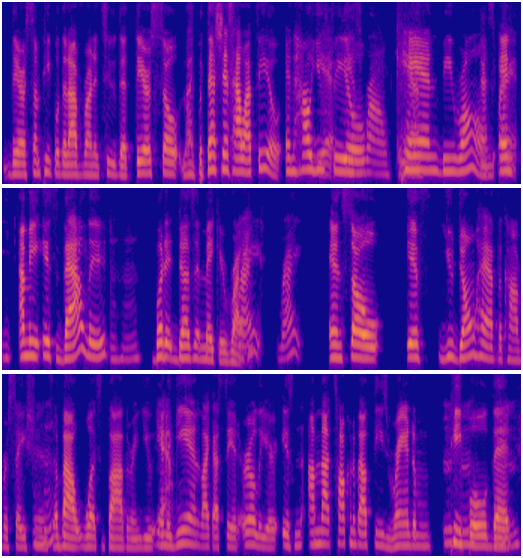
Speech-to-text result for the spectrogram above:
there are some people that I've run into that they're so like, but that's just how I feel. And how you yeah, feel wrong. Yeah. can be wrong. That's And I mean, it's valid, Mm-hmm. but it doesn't make it right. Right. Right. And so if you don't have the conversations Mhm. about what's bothering you, and again, like I said earlier, is I'm not talking about these random Mhm, people that mhm.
